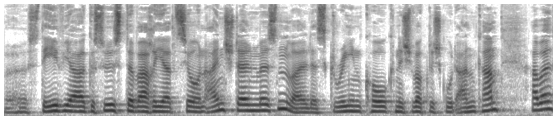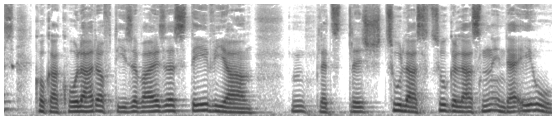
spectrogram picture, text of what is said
äh, Stevia gesüßte Variation einstellen müssen, weil das Green Coke nicht wirklich gut ankam, aber Coca-Cola hat auf diese Weise Stevia letztlich zugelassen in der EU.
